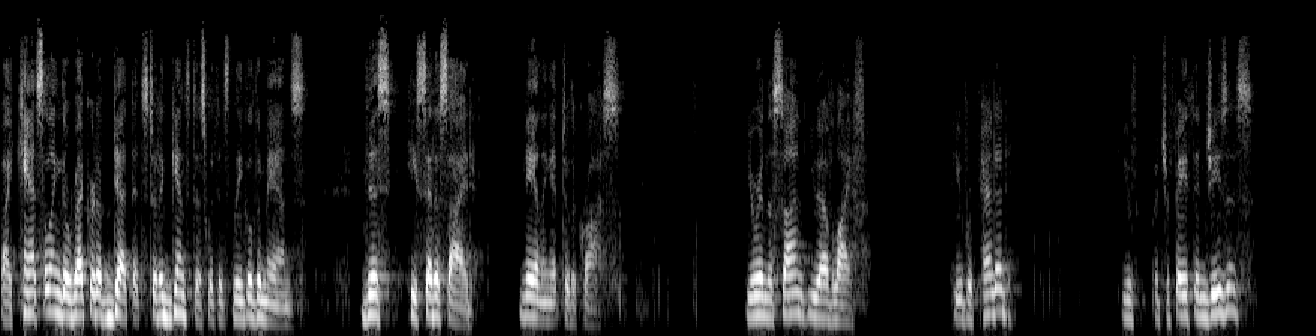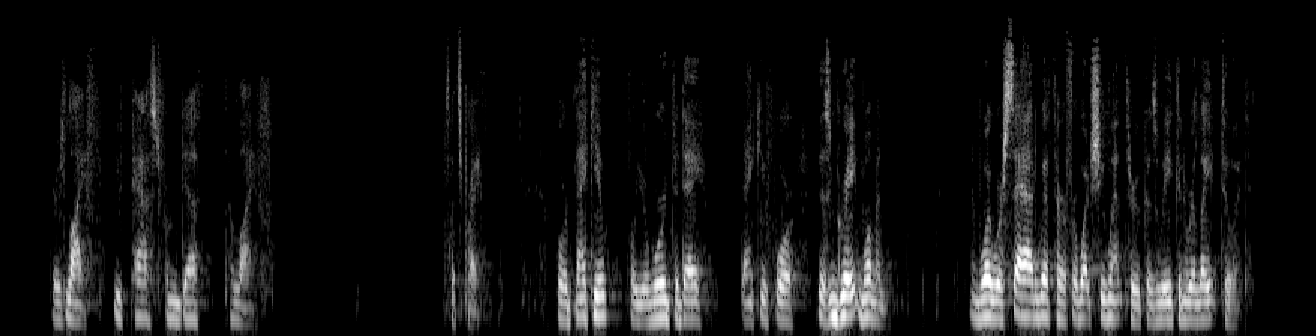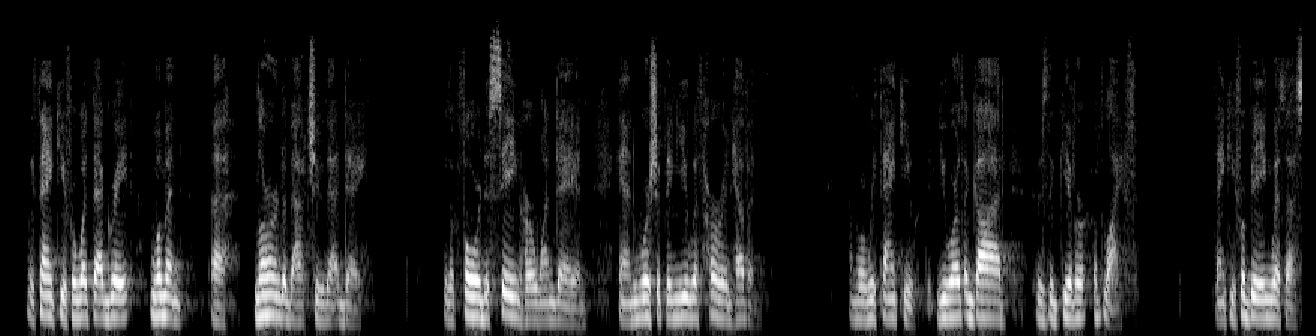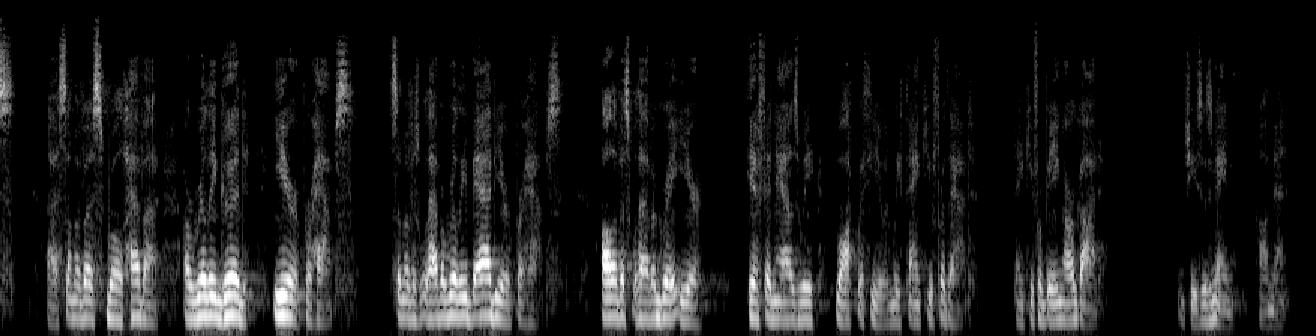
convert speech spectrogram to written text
by canceling the record of debt that stood against us with its legal demands. This he set aside, nailing it to the cross. You're in the Son, you have life. If you've repented, you've put your faith in Jesus, there's life. You've passed from death to life. Let's pray. Lord, thank you for your word today. Thank you for this great woman. And boy, we're sad with her for what she went through because we can relate to it. We thank you for what that great woman uh, learned about you that day. We look forward to seeing her one day and, and worshiping you with her in heaven. And Lord, we thank you that you are the God who's the giver of life. Thank you for being with us. Uh, some of us will have a, a really good year, perhaps. Some of us will have a really bad year, perhaps. All of us will have a great year if and as we walk with you, and we thank you for that. Thank you for being our God. In Jesus' name, amen.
